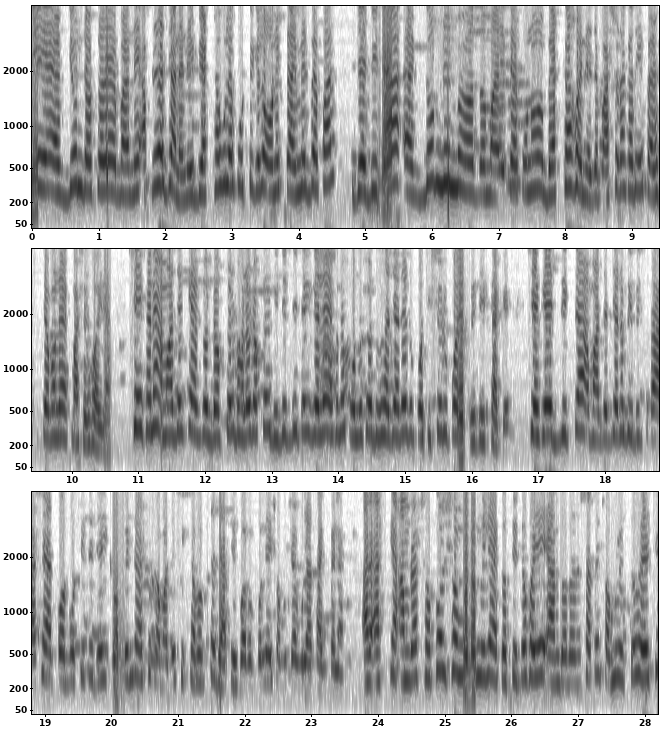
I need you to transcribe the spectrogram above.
যে একজন ডক্টরের মানে আপনারা জানেন এই ব্যাখ্যাগুলো করতে গেলে অনেক টাইমের ব্যাপার। যে যেটা একদম নিম্নতম এটা কোনো ব্যাখ্যা হয় না যে পাঁচশো টাকা দিয়ে প্যারাসিটামল এক মাসের হয় না। সেখানে আমাদেরকে একজন ডক্টর ভালো ডক্টর ভিজিট দিতে গেলে এখনও পনেরোশো দু হাজারের পঁচিশের উপরে ভিজিট থাকে। সেই দিকটা আমাদের যেন বিবেচনা আসে আর পরবর্তীতে যেই গভর্নমেন্ট আসুক, আমাদের শিক্ষা ব্যবস্থা জাতীয়করণ করলে এই সমস্যাগুলো থাকবে না। আর আজকে আমরা সকল সংগঠন মিলে একত্রিত হয়ে আন্দোলনের সাথে সম্পৃক্ত হয়েছি।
